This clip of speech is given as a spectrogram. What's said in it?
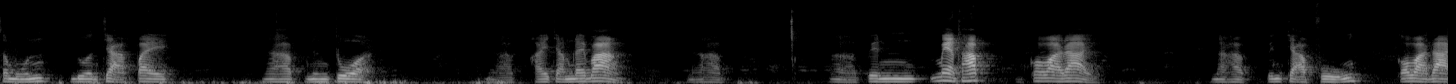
สมุนด่วนจากไปนะครับหนึ่งตัวนะครับใครจำได้บ้างนะครับเป็นแม่ทัพก็ว่าได้นะครับเป็นจ่าฝูงก็ว่าได้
